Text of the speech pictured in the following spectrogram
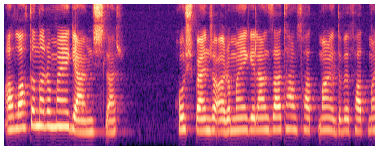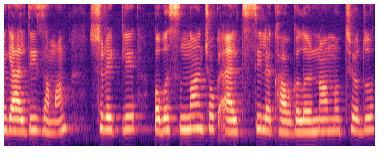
Allah'tan aramaya gelmişler. Hoş bence aramaya gelen zaten Fatma'ydı ve Fatma geldiği zaman sürekli babasından çok eltisiyle kavgalarını anlatıyordu.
